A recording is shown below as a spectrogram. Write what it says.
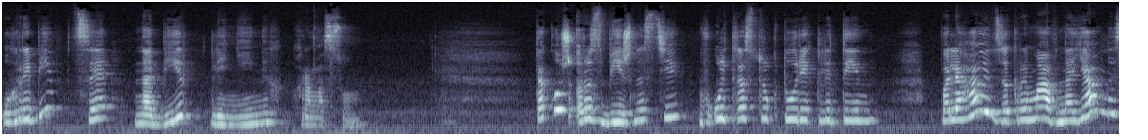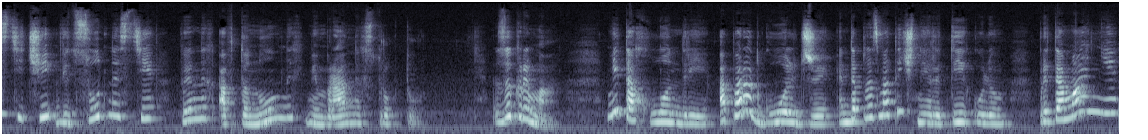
У грибів це набір лінійних хромосом. Також розбіжності в ультраструктурі клітин полягають, зокрема, в наявності чи відсутності певних автономних мембранних структур. Зокрема, мітохондрії, апарат Гольджі, ендоплазматичний ретикулюм, притаманні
